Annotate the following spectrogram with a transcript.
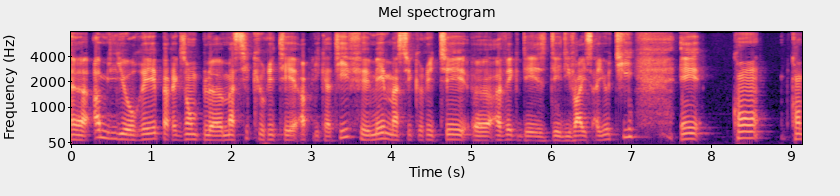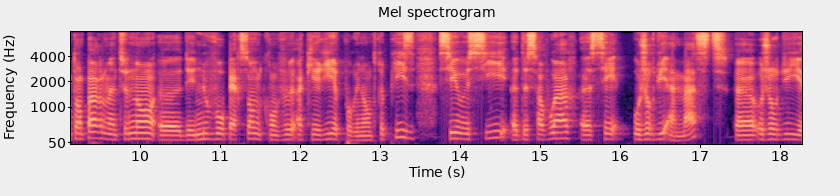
euh, améliorer par exemple ma sécurité applicative et même ma sécurité euh, avec des, des devices IoT et quand quand on parle maintenant euh, des nouveaux personnes qu'on veut acquérir pour une entreprise, c'est aussi euh, de savoir, euh, c'est aujourd'hui un must. aujourd'hui,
